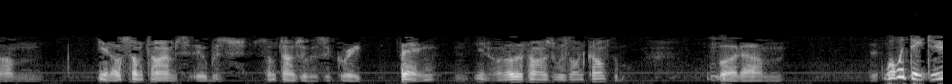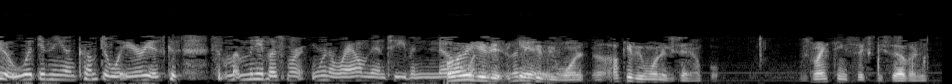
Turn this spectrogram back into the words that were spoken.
um, you know, sometimes it was sometimes it was a great thing, you know, and other times it was uncomfortable. Mm-hmm. But um, what would they do? What in the uncomfortable areas? Because many of us weren't weren't around then to even know. Well, let me give you let me give you one. Uh, I'll give you one example. It was 1967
